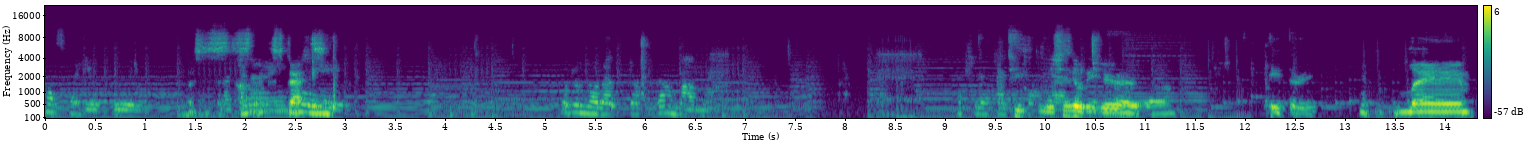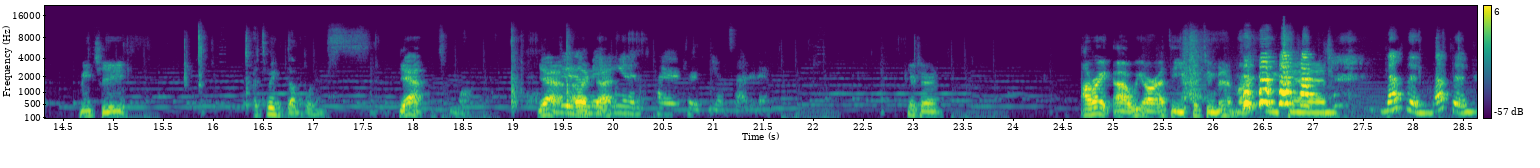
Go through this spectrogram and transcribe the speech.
確かによくい stats. しフ She's gonna be here um, at 8.30. Lame. Me cheap. Let's make dumplings. Yeah. Tomorrow. Yeah, Dude, I like am that. making an entire turkey on Saturday. Your turn. All right, uh, we are at the 15 minute mark. we can. Nothing, nothing.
